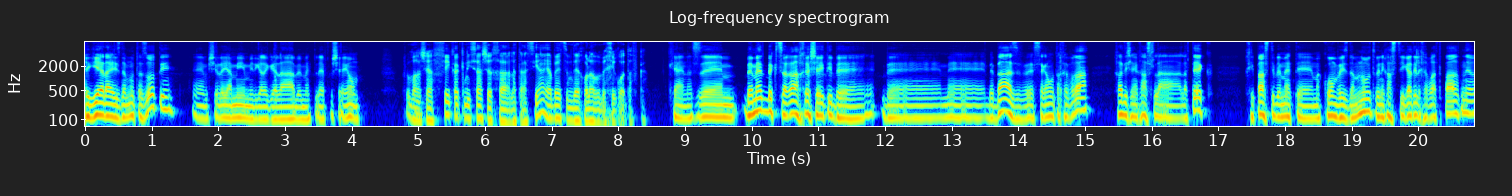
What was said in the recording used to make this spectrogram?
הגיעה אליי ההזדמנות הזאתי אה, שלימים מתגלגלה באמת לאיפה שהיום. כלומר שאפיק הכניסה שלך לתעשייה היה בעצם דרך עולם המכירות דווקא. כן אז אה, באמת בקצרה אחרי שהייתי בבאז וסגרנו את החברה החלטתי שאני נכנס ל- לטק חיפשתי באמת אה, מקום והזדמנות ונכנסתי הגעתי לחברת פרטנר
